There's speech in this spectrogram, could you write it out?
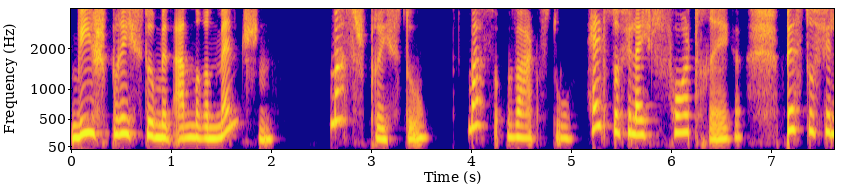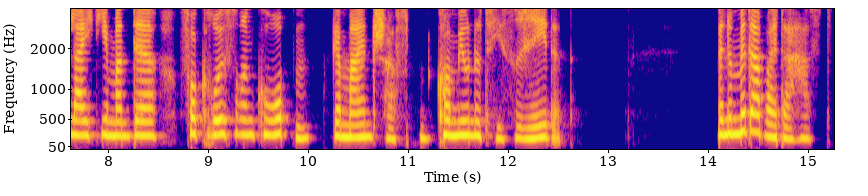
Wie sprichst du mit anderen Menschen? Was sprichst du? Was sagst du? Hältst du vielleicht Vorträge? Bist du vielleicht jemand, der vor größeren Gruppen, Gemeinschaften, Communities redet? Wenn du Mitarbeiter hast,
